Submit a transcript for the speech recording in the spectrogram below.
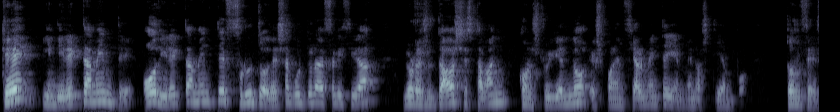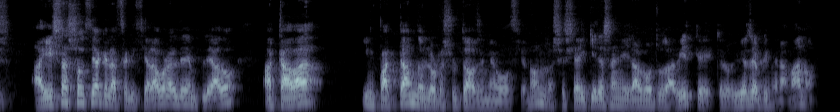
que indirectamente o directamente, fruto de esa cultura de felicidad, los resultados se estaban construyendo exponencialmente y en menos tiempo. Entonces, ahí se asocia que la felicidad laboral del empleado acaba impactando en los resultados de negocio, ¿no? No sé si ahí quieres añadir algo tú, David, que, que lo vives de primera mano.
